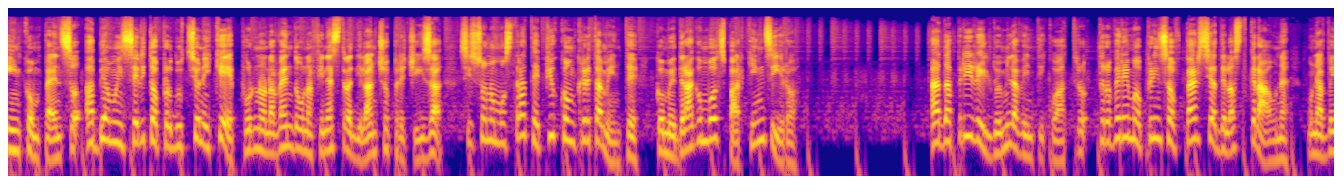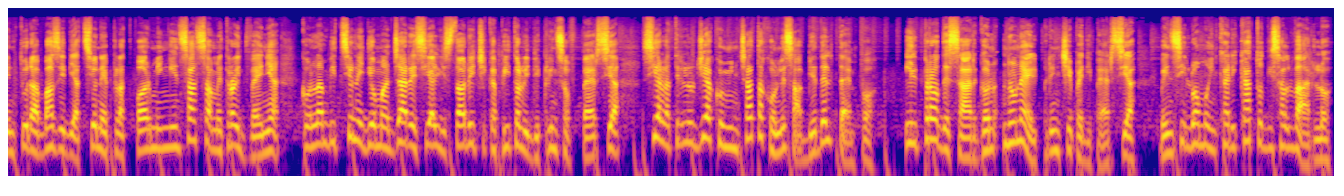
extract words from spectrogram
In compenso abbiamo inserito produzioni che, pur non avendo una finestra di lancio precisa, si sono mostrate più concretamente, come Dragon Ball Sparking Zero. Ad aprire il 2024 troveremo Prince of Persia The Lost Crown, un'avventura a base di azione e platforming in salsa Metroidvania con l'ambizione di omaggiare sia gli storici capitoli di Prince of Persia sia la trilogia cominciata con le sabbie del tempo. Il prode Sargon non è il principe di Persia, bensì l'uomo incaricato di salvarlo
